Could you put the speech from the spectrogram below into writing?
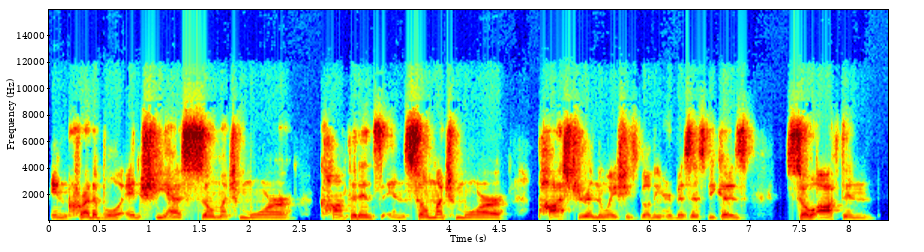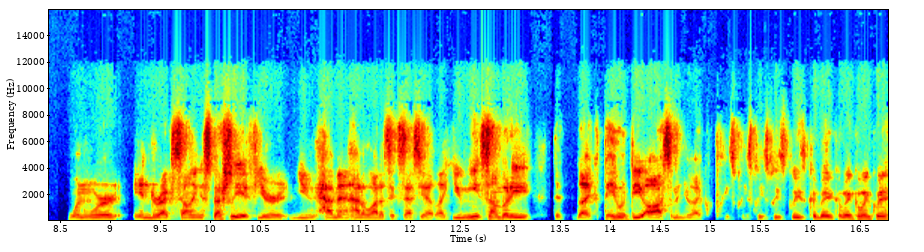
incredible. And she has so much more confidence and so much more posture in the way she's building her business because so often when we're indirect selling especially if you're you haven't had a lot of success yet like you meet somebody that like they would be awesome and you're like please please please please please come in come in come in come in.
